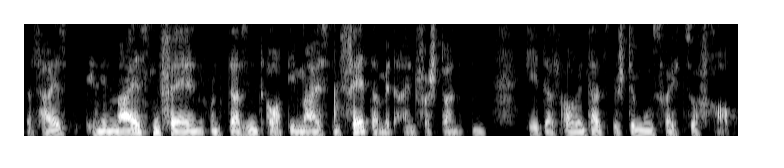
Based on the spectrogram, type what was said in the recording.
Das heißt, in den meisten Fällen, und da sind auch die meisten Väter mit einverstanden, geht das Aufenthaltsbestimmungsrecht zur Frau.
